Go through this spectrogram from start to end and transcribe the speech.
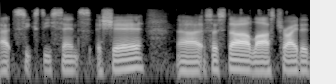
at 60 cents a share. Uh, so Star last traded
